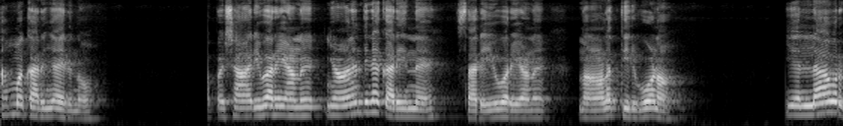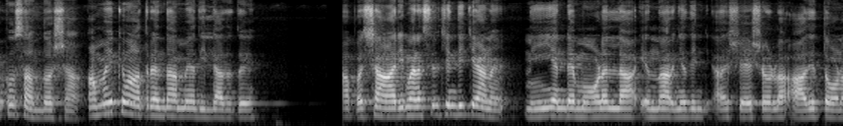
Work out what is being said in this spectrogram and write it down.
അമ്മ കരഞ്ഞായിരുന്നോ? അപ്പോൾ ഷാരി പറയാണ് ഞാനെന്തിനാ കരയുന്നേ? സരയു പറയാണ് നാളെ തിരുവോണ. എല്ലാവർക്കും സന്തോഷമാണ് അമ്മയ്ക്ക് മാത്രം എന്താ അമ്മ അതില്ലാത്തത്? അപ്പോൾ ഷാരി മനസ്സിൽ ചിന്തിക്കുകയാണ് നീ എന്റെ മോളല്ല എന്നറിഞ്ഞതിന് ശേഷമുള്ള ആദ്യത്തോണ.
